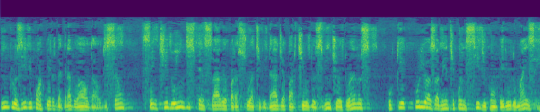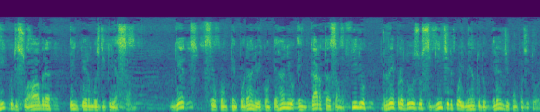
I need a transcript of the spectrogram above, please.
inclusive com a perda gradual da audição, sentido indispensável para sua atividade a partir dos 28 anos, o que curiosamente coincide com o período mais rico de sua obra em termos de criação. Goethe, seu contemporâneo e conterrâneo, em Cartas a um Filho, reproduz o seguinte depoimento do grande compositor.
